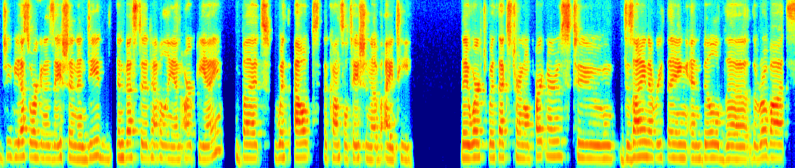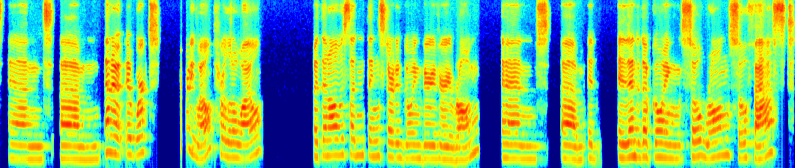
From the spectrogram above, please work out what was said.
GBS organization indeed invested heavily in RPA, but without the consultation of IT. They worked with external partners to design everything and build the the robots, and um, and it, it worked pretty well for a little while. But then all of a sudden, things started going very very wrong, and um, it it ended up going so wrong so fast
